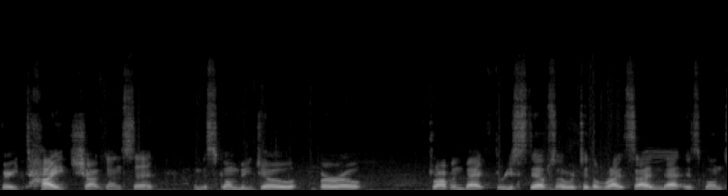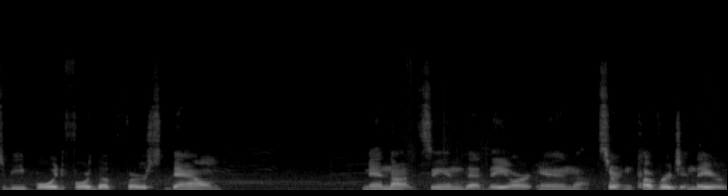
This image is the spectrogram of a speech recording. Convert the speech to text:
very tight shotgun set. And this is going to be Joe Burrow dropping back three steps over to the right side, and that is going to be Boyd for the first down. Man, not seeing that they are in certain coverage, and they are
